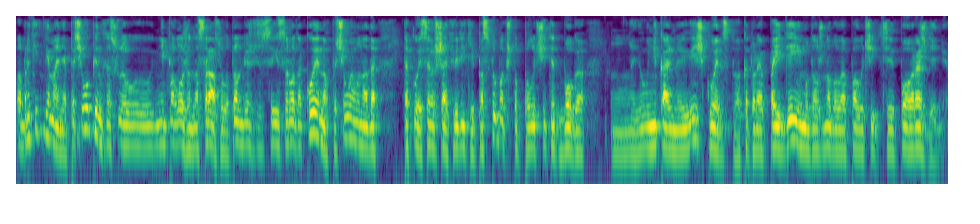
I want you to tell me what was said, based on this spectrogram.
Обратите внимание, почему Пинхасу не положено сразу? Вот он из рода коинов, почему ему надо такой совершать великий поступок, чтобы получить от Бога уникальную вещь, коинство, которое, по идее, ему должно было получить по рождению?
